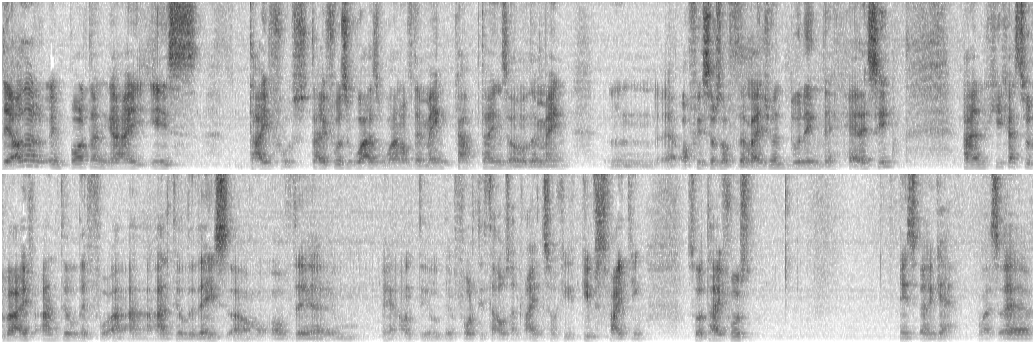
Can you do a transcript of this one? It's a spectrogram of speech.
the other important guy is Typhus. Typhus was one of the main captains or the main um, officers of the legion during the heresy, and he has survived until the uh, uh, until the days uh, of the yeah, until the forty thousand, right? So he keeps fighting. So Typhus is uh, yeah was uh,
